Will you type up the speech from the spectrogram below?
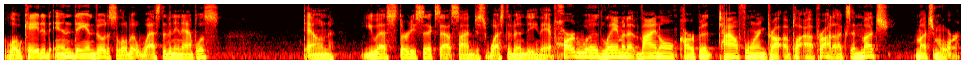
located in Danville, just a little bit west of Indianapolis, down US 36 outside just west of Indy. They have hardwood, laminate, vinyl, carpet, tile flooring pro- uh, uh, products, and much, much more.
